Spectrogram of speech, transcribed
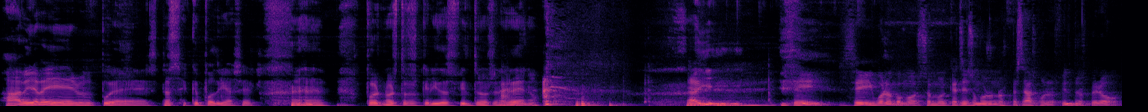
A ver, a ver, pues no sé qué podría ser. pues nuestros queridos filtros ND, ¿no? Ay. Sí, sí, bueno, como somos, casi somos unos pesados con los filtros, pero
